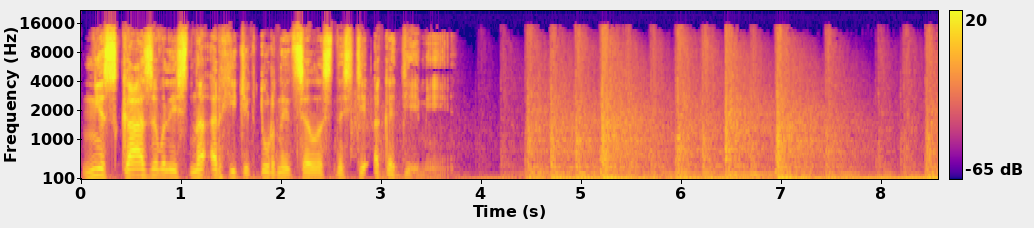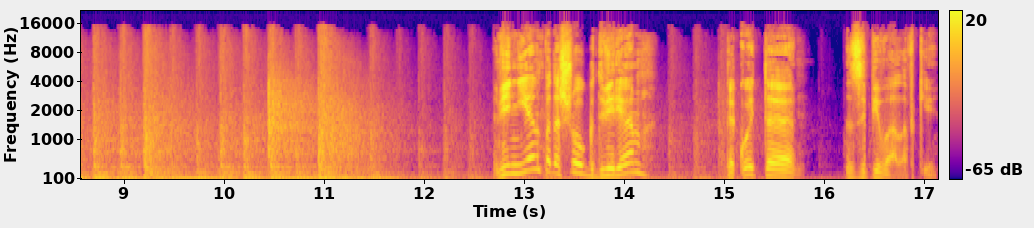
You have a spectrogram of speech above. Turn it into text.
не сказывались на архитектурной целостности Академии. Виньян подошел к дверям какой-то запиваловки.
